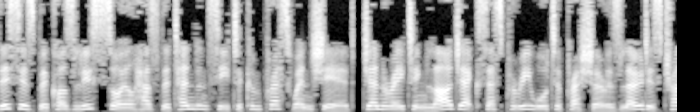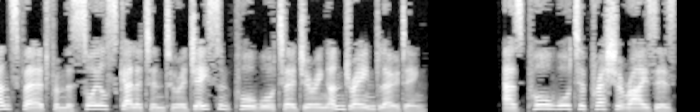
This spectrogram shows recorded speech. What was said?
This is because loose soil has the tendency to compress when sheared, generating large excess pore water pressure as load is transferred from the soil skeleton to adjacent pore water during undrained loading. As pore water pressure rises,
